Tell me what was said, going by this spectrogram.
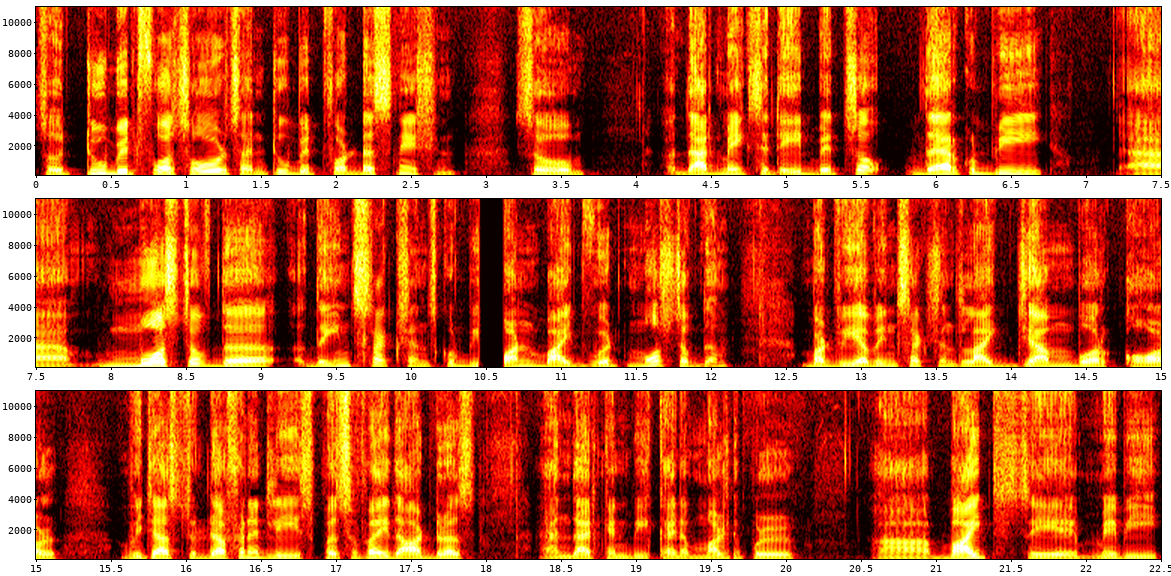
So 2 bit for source and 2 bit for destination. So that makes it 8 bit. So there could be uh, most of the, the instructions could be 1 byte word most of them but we have instructions like jump or call which has to definitely specify the address and that can be kind of multiple uh, bytes say maybe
